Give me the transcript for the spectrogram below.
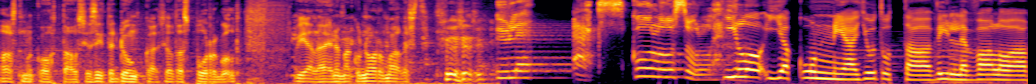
astmakohtaus ja sitten dunkkaisi joltain spurgulta vielä enemmän kuin normaalisti. Yle X kuuluu sulle. Ilo ja kunnia jututtaa Ville Valoa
